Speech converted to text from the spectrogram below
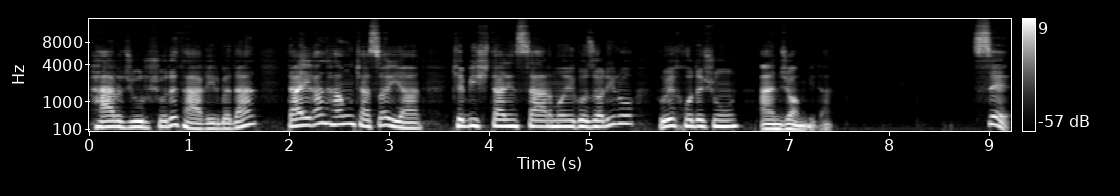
هر جور شده تغییر بدن دقیقا همون کسایی هن که بیشترین سرمایه گذاری رو روی خودشون انجام میدن. سه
